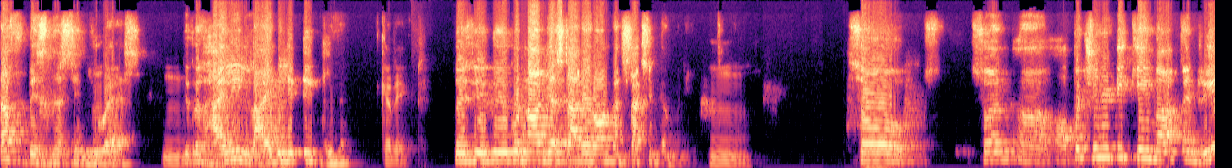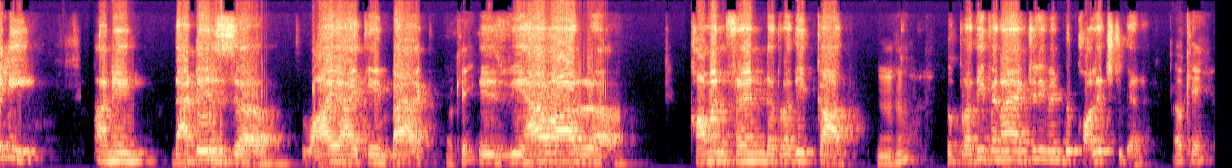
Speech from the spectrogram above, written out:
tough business in US hmm. because highly liability driven. Correct. So you, you could not just start your own construction company. Hmm. So, so an uh, opportunity came up, and really, I mean, that is uh, why I came back okay. is we have our uh, common friend uh, Pradeep Kar. Mm-hmm. So Pradeep and I actually went to college together. Okay.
